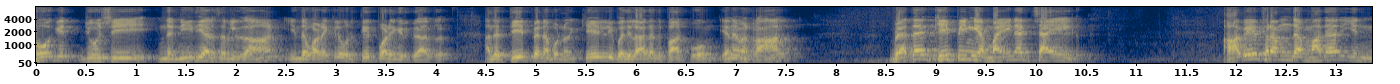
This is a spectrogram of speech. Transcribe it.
ரோஹித் ஜோஷி இந்த நீதியரசர்கள் தான் இந்த வழக்கில் ஒரு தீர்ப்பு வழங்கியிருக்கிறார்கள். அந்த தீர்ப்பை என்ன பண்ணுவோம் கேள்வி பதிலாக அது பார்ப்போம். என்னவென்றால் whether keeping a minor child away from the mother in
